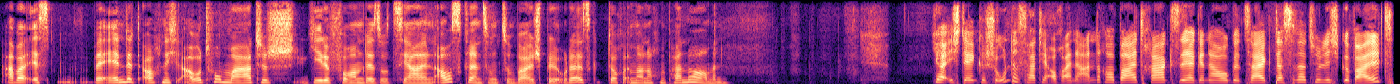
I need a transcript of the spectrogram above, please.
Aber es beendet auch nicht automatisch jede Form der sozialen Ausgrenzung zum Beispiel, oder? Es gibt doch immer noch ein paar Normen. Ja, ich denke schon. Das hat ja auch ein anderer Beitrag sehr genau gezeigt, dass natürlich Gewalt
